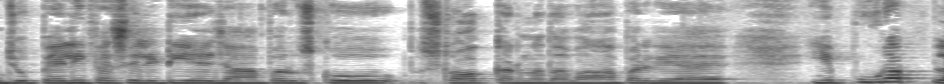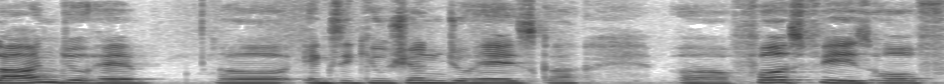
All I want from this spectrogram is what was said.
जो पहली फैसिलिटी है जहाँ पर उसको स्टॉक करना था, वहाँ पर गया है। ये पूरा प्लान जो है एग्जीक्यूशन जो है इसका first phase of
